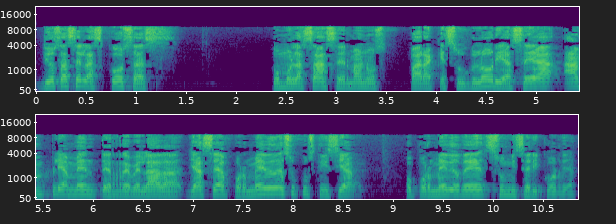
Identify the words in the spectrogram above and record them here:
Dios hace las cosas como las hace, hermanos, para que su gloria sea ampliamente revelada, ya sea por medio de su justicia o por medio de su misericordia.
